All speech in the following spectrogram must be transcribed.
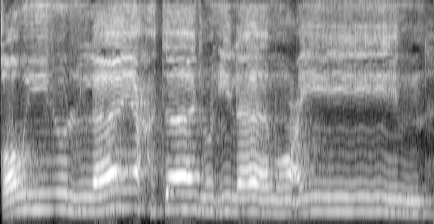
قوي لا يحتاج إلى معين.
